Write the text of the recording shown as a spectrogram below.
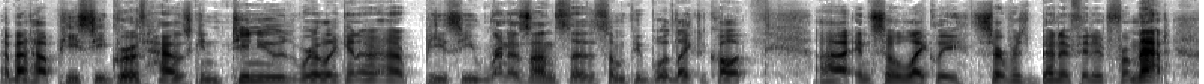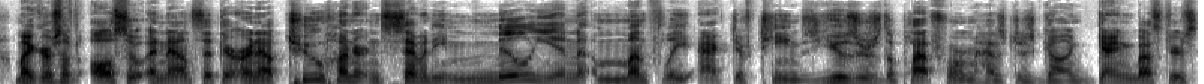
about how PC growth has continued. We're like in a, a PC renaissance, as some people would like to call it, uh, and so likely Surface benefited from that. Microsoft also announced that there are now 270 million monthly active Teams users. The platform has just gone gangbusters,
